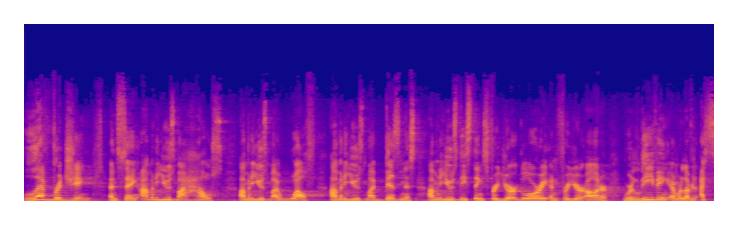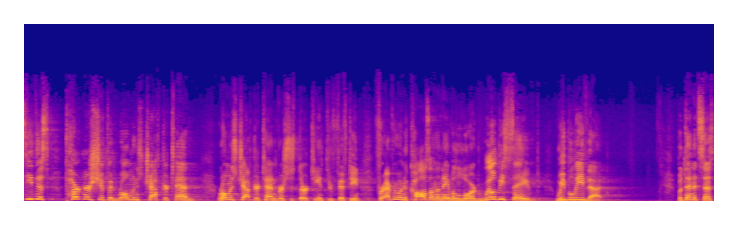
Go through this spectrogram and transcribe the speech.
leveraging and saying, I'm going to use my house, I'm going to use my wealth, I'm going to use my business, I'm going to use these things for your glory and for your honor. We're leaving and we're leveraging. I see this partnership in Romans chapter 10. Romans chapter 10, verses 13 through 15. For everyone who calls on the name of the Lord will be saved. We believe that. But then it says,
